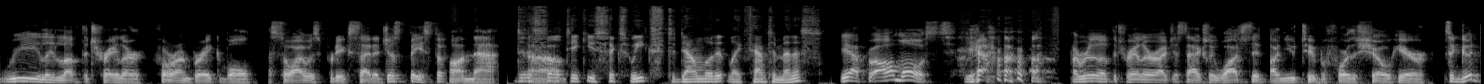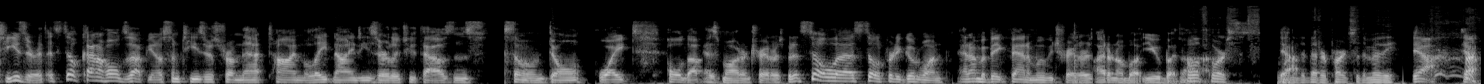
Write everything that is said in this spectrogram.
really loved the trailer for Unbreakable, so I was pretty excited just based on that. Did it still Um, take you six weeks to download it like Phantom Menace? Yeah, almost. Yeah. I really love the trailer. I just actually watched it on YouTube before the show here. It's a good teaser. It, it still kind of holds up. You know, some teasers from that time, the late 90s, early 2000s, some of them don't quite hold up as modern trailers, but it's still uh, still a pretty good one. And I'm a big fan of movie trailers. I don't know about you, but uh, well, of course, yeah. one of the better parts of the movie. yeah, yeah.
